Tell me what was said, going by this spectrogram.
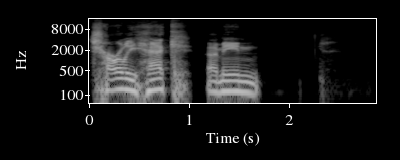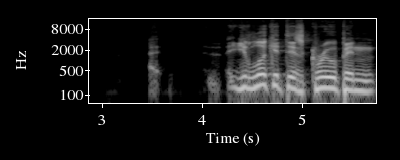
Charlie Heck. I mean, you look at this group and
